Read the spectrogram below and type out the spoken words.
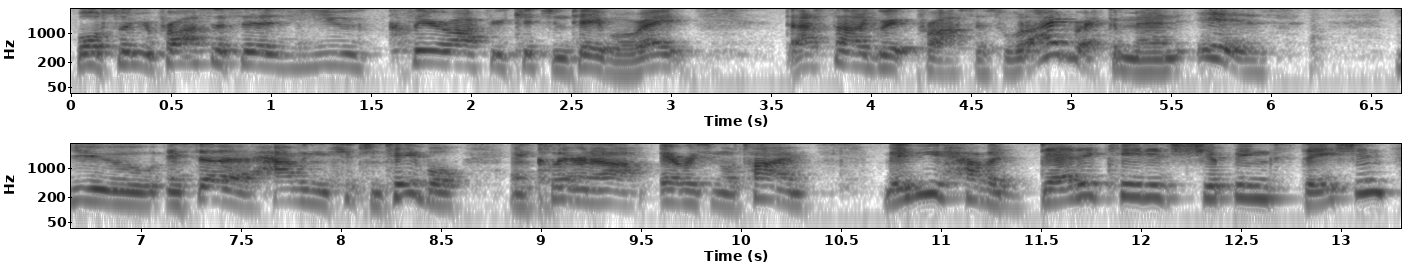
Well, so your process is you clear off your kitchen table, right? That's not a great process. What I'd recommend is you, instead of having a kitchen table and clearing it off every single time, maybe you have a dedicated shipping station, you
